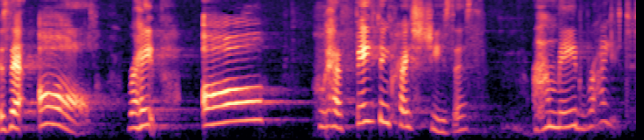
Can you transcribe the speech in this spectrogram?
is that all, right? All who have faith in Christ Jesus are made right.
